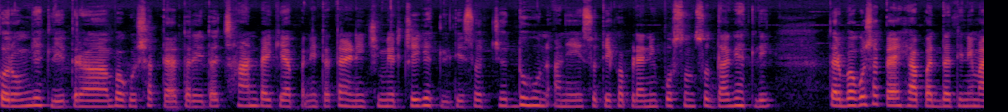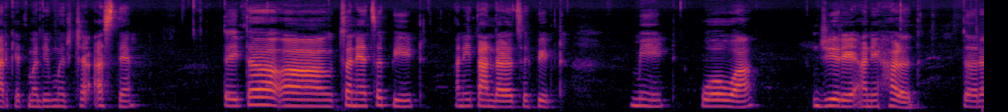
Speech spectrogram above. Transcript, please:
करून घेतली. तर बघू शकता तर इथं छानपैकी आपण इथं तळणीची मिरची घेतली. ती स्वच्छ धुवून आणि सुती कपड्यांनी पुसूनसुद्धा घेतली. तर बघू शकता ह्या पद्धतीने मार्केटमध्ये मिरच्या असते तर इथं चण्याचं पीठ आणि तांदळाचं पीठ मीठ ओवा जिरे आणि हळद. तर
